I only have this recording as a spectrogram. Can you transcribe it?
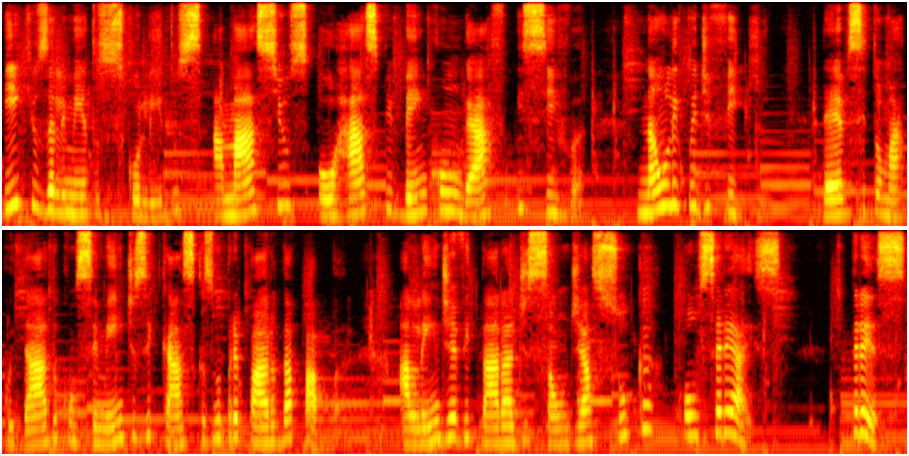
pique os alimentos escolhidos, amasse-os ou raspe bem com um garfo e sirva. Não liquidifique. Deve-se tomar cuidado com sementes e cascas no preparo da papa, além de evitar a adição de açúcar ou cereais. 3.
